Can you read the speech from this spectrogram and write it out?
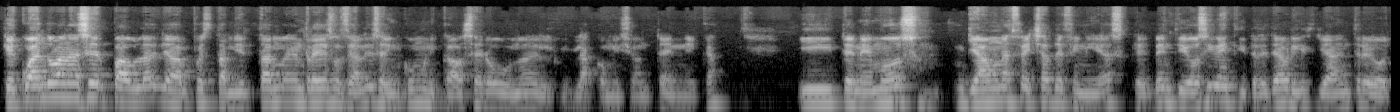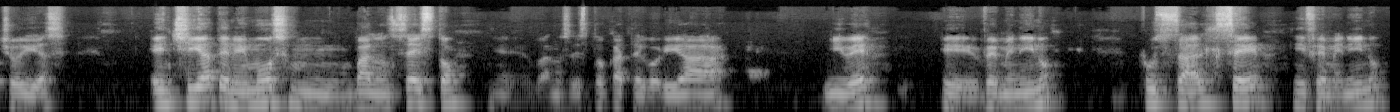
¿Que cuándo van a ser, Paula? Ya pues también en redes sociales hay un comunicado 01 de la comisión técnica y tenemos ya unas fechas definidas, que es 22 y 23 de abril, ya entre ocho días, en Chía tenemos mm, baloncesto, eh, baloncesto categoría A y B, eh, femenino, futsal C y femenino,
